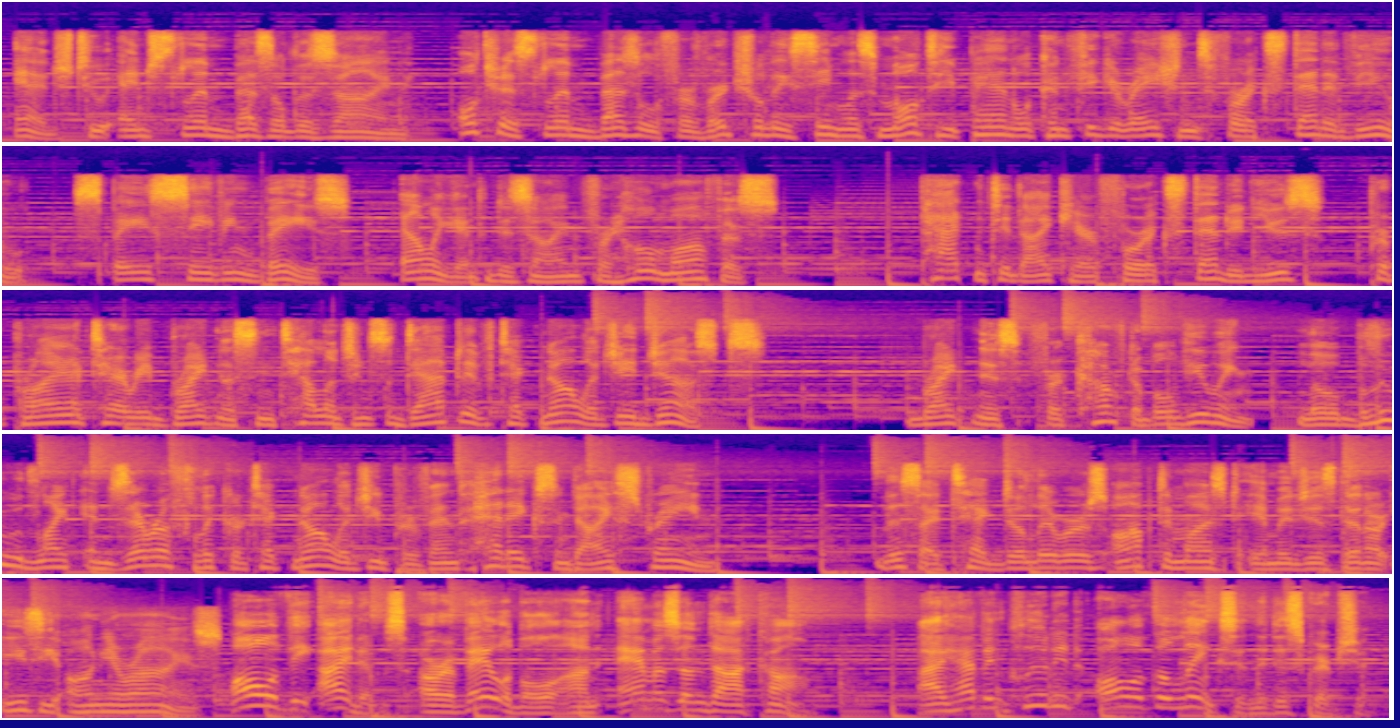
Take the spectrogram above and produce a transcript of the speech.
edge-to-edge slim bezel design, ultra-slim bezel for virtually seamless multi-panel configurations for extended view, space-saving base, elegant design for home office. Patented iCare for extended use, proprietary brightness intelligence adaptive technology adjusts. brightness for comfortable viewing, low blue light and zero flicker technology prevent headaches and eye strain. This iTech delivers optimized images that are easy on your eyes. All of the items are available on Amazon.com. I have included all of the links in the description.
